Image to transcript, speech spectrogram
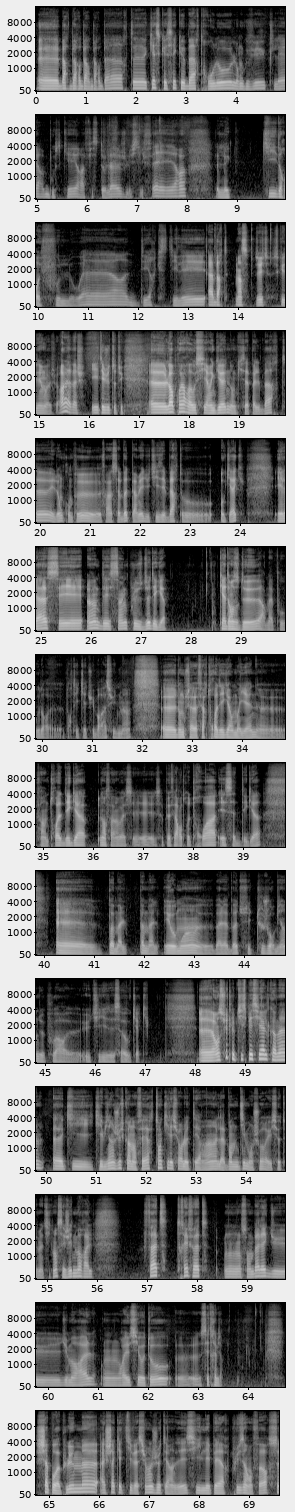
euh, Bart, Bart, Bart, Bart, Bart. Qu'est-ce que c'est que Bart Rouleau, longue vue, clair, bousquet, rafistolage, Lucifer, le Kid Refouloir, Dirk Stylé. Ah, Bart, mince, zut, excusez-moi. Oh la vache, il était juste au-dessus. Euh, l'empereur a aussi un gun donc qui s'appelle Bart, et donc on peut. Enfin, sa botte permet d'utiliser Bart au, CAC. Et là, c'est 1 des 5 plus 2 dégâts. Cadence 2, arme à poudre, euh, portée 4 brasses, une main. Euh, donc ça va faire 3 dégâts en moyenne. Enfin, 3 dégâts enfin, ouais, ça peut faire entre 3 et 7 dégâts. Euh, pas mal, pas mal. Et au moins, euh, bah, la botte, c'est toujours bien de pouvoir euh, utiliser ça au cac. ensuite, le petit spécial quand même, qui, est bien jusqu'en enfer. Tant qu'il est sur le terrain, la bande Dimancho réussit automatiquement c'est jet de morale. Fat, très fat. On s'en balèque du, du moral, on réussit auto, c'est très bien. Chapeau à plumes, à chaque activation, jetez un dé. S'il les perd, plus un en force,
